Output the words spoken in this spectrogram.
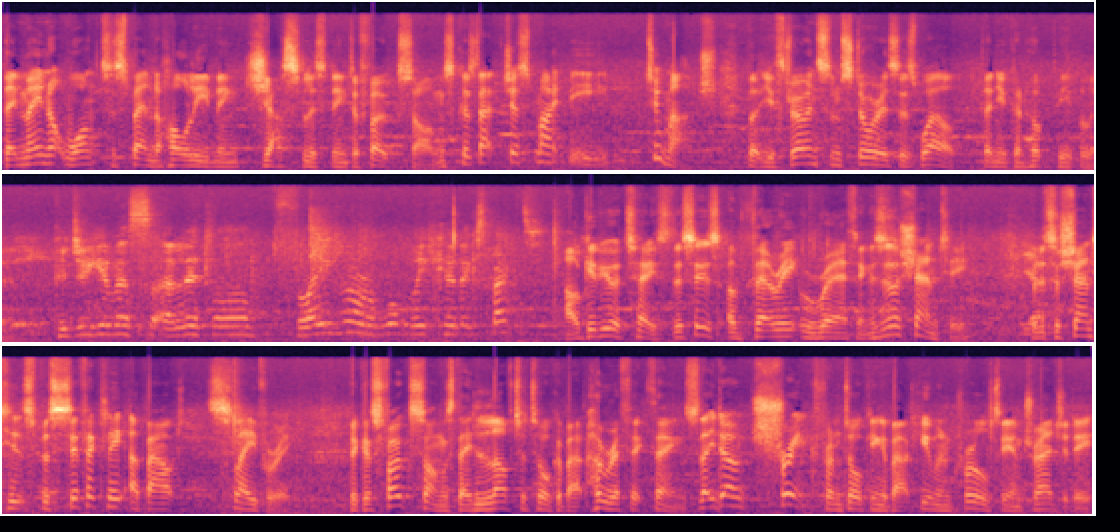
they may not want to spend a whole evening just listening to folk songs because that just might be too much. But you throw in some stories as well, then you can hook people in. Could you give us a little flavour of what we could expect? I'll give you a taste. This is a very rare thing. This is a shanty, Yeah. but it's a shanty that's specifically about slavery. Because folk songs, they love to talk about horrific things. They don't shrink from talking about human cruelty and tragedy,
